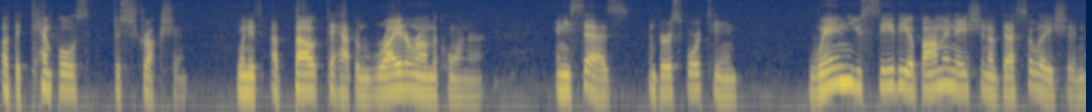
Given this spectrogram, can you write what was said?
of the temple's destruction when it's about to happen right around the corner. And he says in verse 14, when you see the abomination of desolation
